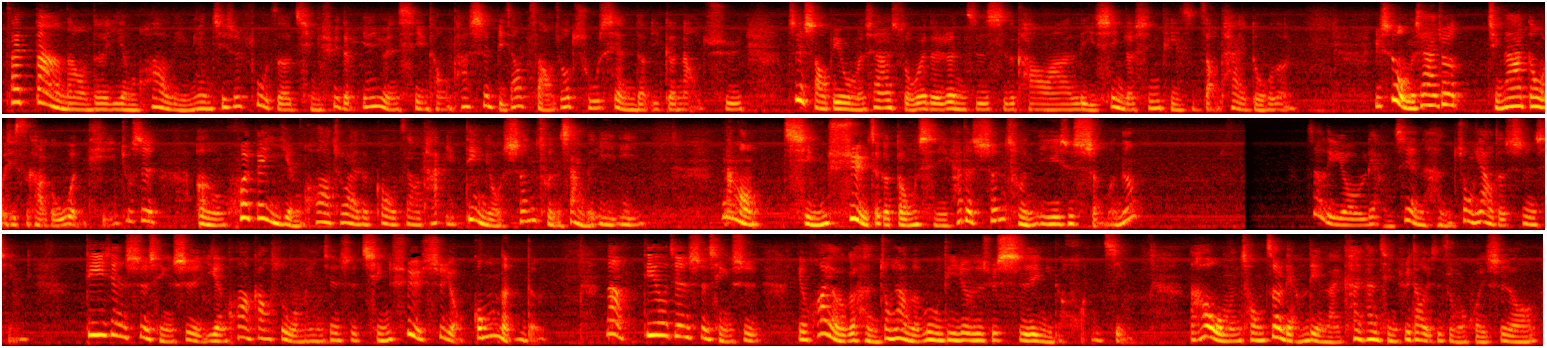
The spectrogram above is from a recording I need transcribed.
在大脑的演化里面，其实负责情绪的边缘系统，它是比较早就出现的一个脑区，至少比我们现在所谓的认知思考啊、理性的新皮质早太多了。于是，我们现在就请大家跟我一起思考一个问题，就是。嗯，会被演化出来的构造，它一定有生存上的意义。那么，情绪这个东西，它的生存意义是什么呢？这里有两件很重要的事情。第一件事情是演化告诉我们一件事：情绪是有功能的。那第二件事情是演化有一个很重要的目的，就是去适应你的环境。然后，我们从这两点来看看情绪到底是怎么回事哦。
